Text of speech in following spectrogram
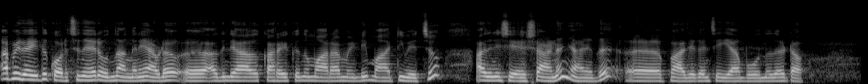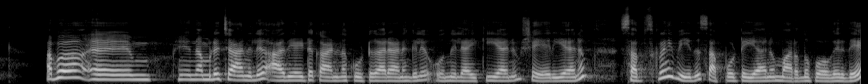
അപ്പോൾ ഇതാ ഇത് കുറച്ച് നേരം ഒന്ന് അങ്ങനെ അവിടെ അതിന്റെ ആ കറയൊക്കെ ഒന്ന് മാറാൻ വേണ്ടി മാറ്റി വെച്ചു. അതിന് ശേഷമാണ് ഞാനിത് പാചകം ചെയ്യാൻ പോകുന്നത് കേട്ടോ. അപ്പോൾ നമ്മുടെ ചാനൽ ആദ്യമായിട്ട് കാണുന്ന കൂട്ടുകാരാണെങ്കിൽ ഒന്ന് ലൈക്ക് ചെയ്യാനും ഷെയർ ചെയ്യാനും സബ്സ്ക്രൈബ് ചെയ്ത് സപ്പോർട്ട് ചെയ്യാനും മറന്നു പോകരുതേ.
